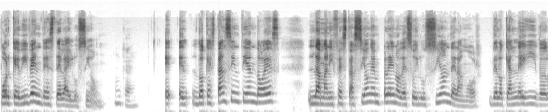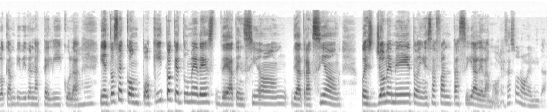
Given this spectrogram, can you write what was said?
porque viven desde la ilusión. Okay. Eh, lo que están sintiendo es la manifestación en pleno de su ilusión del amor de lo que han leído, de lo que han vivido en las películas. Y entonces con poquito que tú me des de atención, de atracción, pues yo me meto en esa fantasía del amor. Esa es su novelita.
